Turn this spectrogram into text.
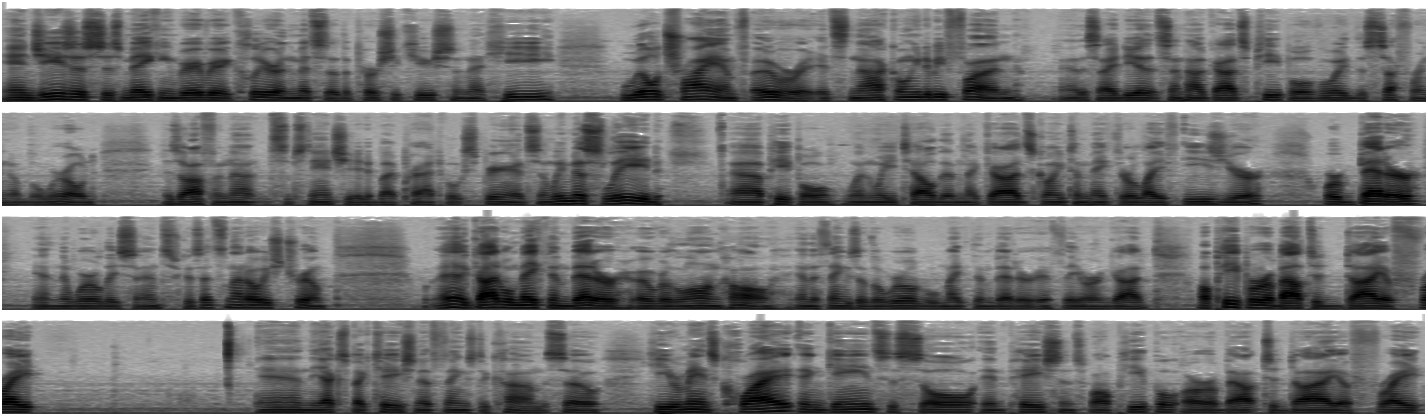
and Jesus is making very, very clear in the midst of the persecution that he will triumph over it. It's not going to be fun. Uh, this idea that somehow God's people avoid the suffering of the world is often not substantiated by practical experience. And we mislead uh, people when we tell them that God's going to make their life easier or better in the worldly sense, because that's not always true. Eh, God will make them better over the long haul, and the things of the world will make them better if they are in God. While people are about to die of fright and the expectation of things to come. So he remains quiet and gains his soul in patience while people are about to die of fright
